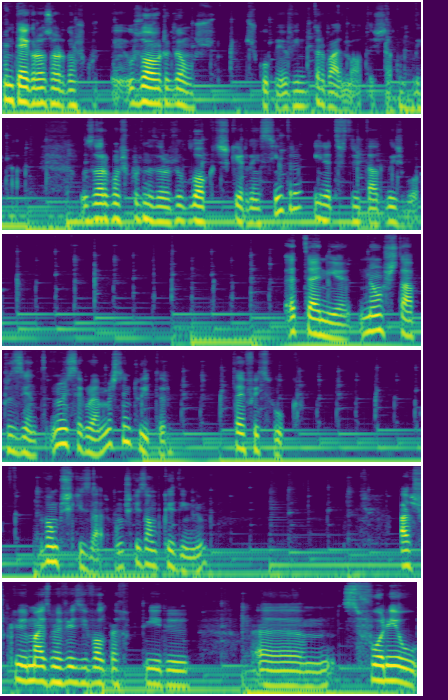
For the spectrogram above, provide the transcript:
Integra os órgãos, os órgãos Desculpem, eu vim do trabalho, malta, isto está complicado. Os órgãos coordenadores do Bloco de Esquerda em Sintra e na Distrital de Lisboa. A Tânia não está presente no Instagram, mas tem Twitter, tem Facebook. Vão pesquisar, vão pesquisar um bocadinho. Acho que mais uma vez e volto a repetir, uh, se for eu,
